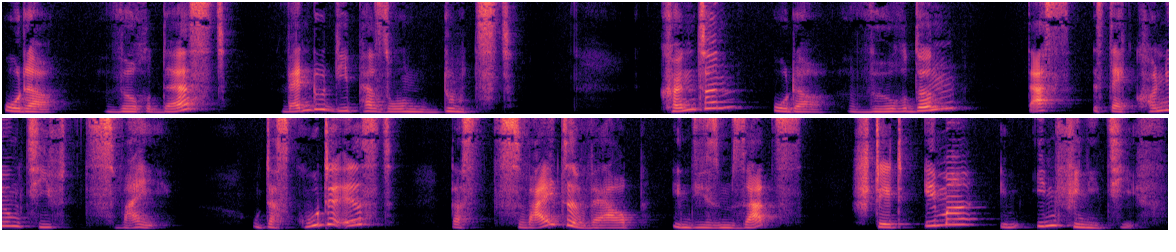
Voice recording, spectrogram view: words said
oder würdest, wenn du die Person duzt. Könnten oder würden, das ist der Konjunktiv 2. Und das Gute ist, das zweite Verb in diesem Satz steht immer im Infinitiv.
